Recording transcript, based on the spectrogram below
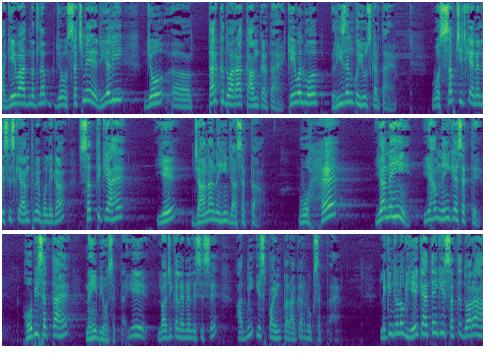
अज्ञेयवाद मतलब जो सच में रियली जो तर्क द्वारा काम करता है, केवल वो रीजन को यूज़ करता है, वो सब चीज़ के एनालिसिस के अंत में बोलेगा, सत्य क्या है? ये जाना नहीं जा सकता। वो है या नहीं, ये हम नहीं कह सकते। हो भी सकता है, नहीं भी हो सकता। ये लॉजिकल एनालिसिस से आदमी इस पॉइंट पर आकर रुक सकता है। लेकिन जो लोग ये कहते हैं कि सत्य द्वारा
